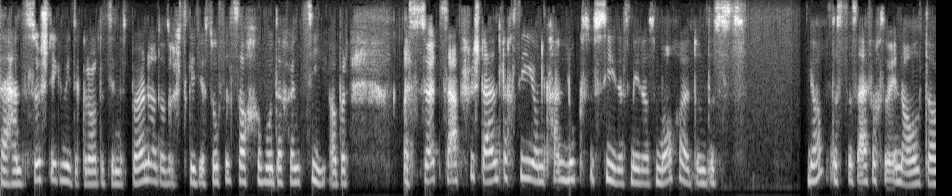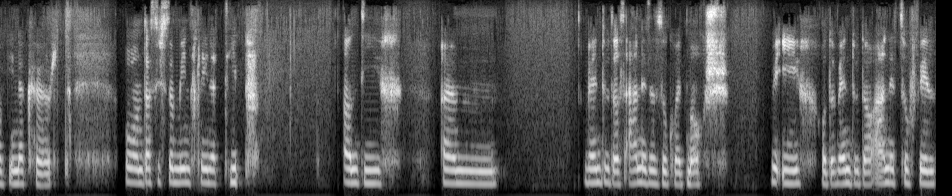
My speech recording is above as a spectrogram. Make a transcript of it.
dann haben sie sonst irgendwie gerade in ein Burnout, oder es gibt ja so viele Sachen, die da sein können. Aber es sollte selbstverständlich sein und kein Luxus sein, dass wir das machen und dass, ja, dass das einfach so in den Alltag gehört. Und das ist so mein kleiner Tipp an dich. Ähm, wenn du das auch nicht so gut machst wie ich oder wenn du da auch nicht so viel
